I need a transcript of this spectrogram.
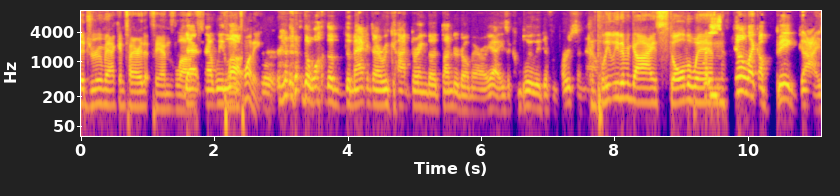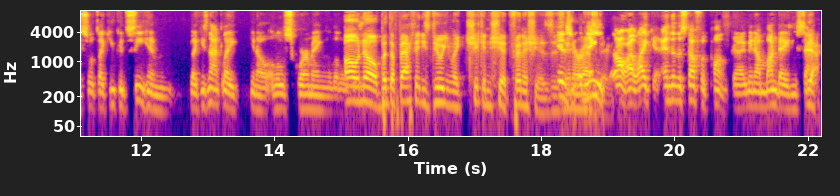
the Drew McIntyre that fans love. That, that we love 2020. the the the McIntyre we got during the Thunderdome era. Yeah, he's a completely different person now. Completely different guy, stole the But win. he's still like a big guy, so it's like you could see him. Like he's not like you know a little squirming little. Oh no, but the fact that he's doing like chicken shit finishes is interesting. amazing. Oh, I like it. And then the stuff with Punk. I mean, on Monday he sat Yeah.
